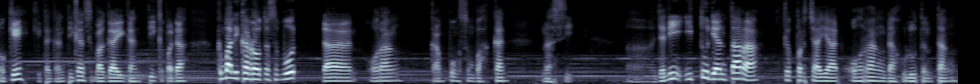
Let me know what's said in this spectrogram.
Okey, kita gantikan sebagai ganti kepada kembalikan roh tersebut dan orang kampung sembahkan nasi. Uh, jadi itu di antara kepercayaan orang dahulu tentang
